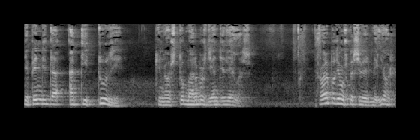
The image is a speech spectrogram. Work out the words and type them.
dependem da atitude que nós tomarmos diante delas. Agora podemos perceber melhor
